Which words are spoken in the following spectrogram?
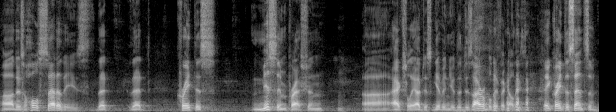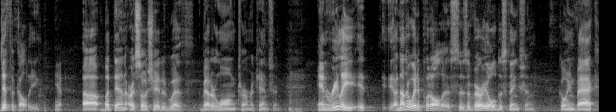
Uh, there's a whole set of these that, that create this misimpression uh, actually, I've just given you the desirable difficulties. they create the sense of difficulty, yep. uh, but then are associated with better long-term retention. Mm -hmm. And really, it, another way to put all this is a very old distinction going back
